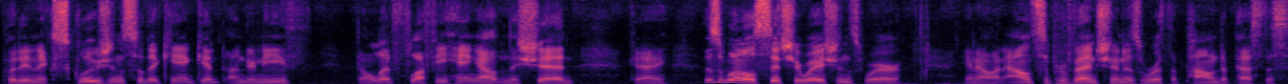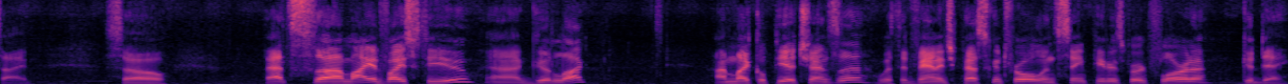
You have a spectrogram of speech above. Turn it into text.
put in exclusions so they can't get underneath. Don't let Fluffy hang out in the shed. Okay, this is one of those situations where you know, an ounce of prevention is worth a pound of pesticide. So that's uh, my advice to you. Uh, good luck. I'm Michael Piacenza with Advantage Pest Control in St. Petersburg, Florida. Good day.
